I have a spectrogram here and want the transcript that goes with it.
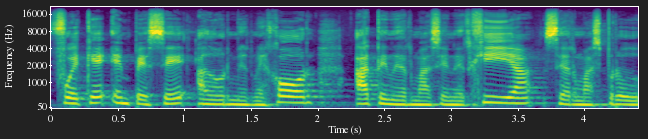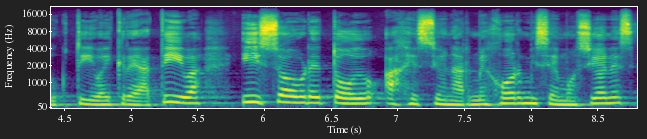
fue que empecé a dormir mejor, a tener más energía, ser más productiva y creativa y sobre todo a gestionar mejor mis emociones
